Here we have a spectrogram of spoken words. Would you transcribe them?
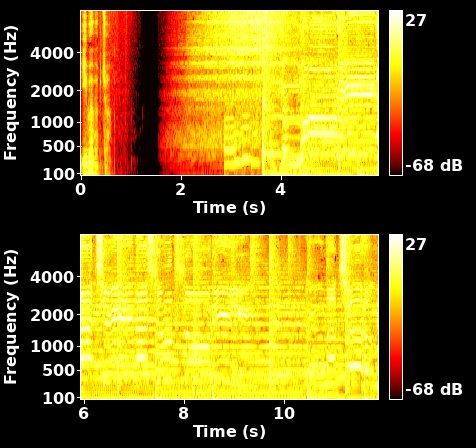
2부에 뵙죠. 날 숨소리 음악처럼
